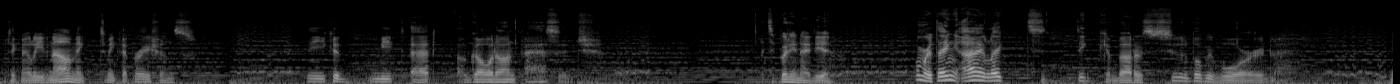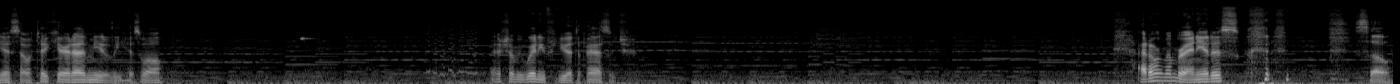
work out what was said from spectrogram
I'll take my leave now make, to make preparations. You could meet at a Ogodon Passage. It's a brilliant idea. One more thing, I like to think about a suitable reward. Yes, I will take care of that immediately as well. I shall be waiting for you at the passage. I don't remember any of this, so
